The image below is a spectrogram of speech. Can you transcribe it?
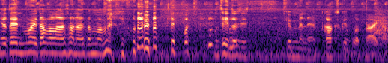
Joten voi tavallaan sanoa, että mä myös Mutta siitä on siis 10-20 vuotta aikaa.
